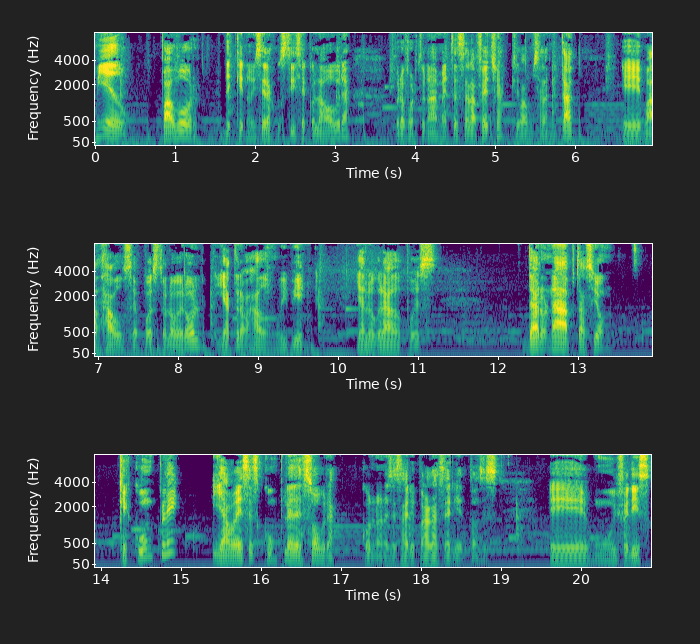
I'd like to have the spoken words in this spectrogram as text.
miedo, pavor de que no hiciera justicia con la obra. Pero afortunadamente hasta la fecha, que vamos a la mitad, eh, Madhouse se ha puesto el overall y ha trabajado muy bien y ha logrado pues dar una adaptación que cumple y a veces cumple de sobra con lo necesario para la serie. Entonces, eh, muy feliz.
